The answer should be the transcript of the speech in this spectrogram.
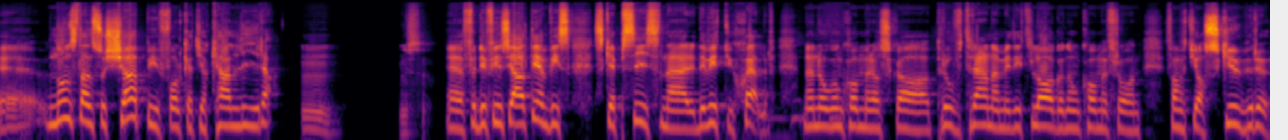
eh, någonstans så köper ju folk att jag kan lira. Mm. Det. Eh, För det finns ju alltid en viss skepsis när, det vet du själv, när någon kommer och ska provträna med ditt lag och de kommer från, fan vet jag, Skuru.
